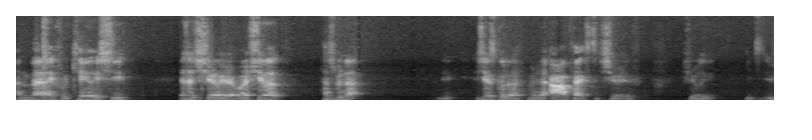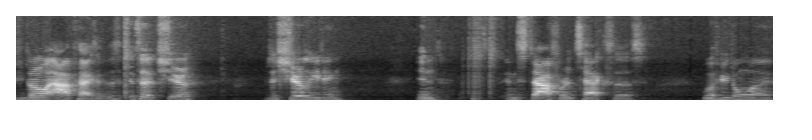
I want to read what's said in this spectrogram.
and that like for Kaylee she is a cheerleader, but she has been uh, a she has got a been an apex to cheer. Cheerlead. If you don't know what Apex is, it's a cheer, it's a cheerleading in in Stafford, Texas. Well, if you don't want,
